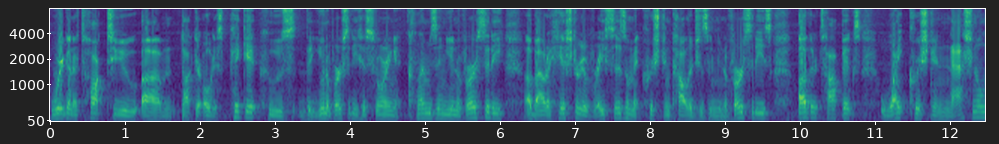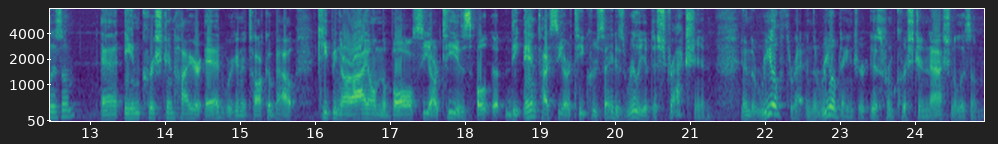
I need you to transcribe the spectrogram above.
We're going to talk to um, Dr. Otis Pickett, who's the university historian at Clemson University, about a history of racism at Christian colleges and universities. Other topics, white Christian nationalism in Christian higher ed. We're going to talk about keeping our eye on the ball. CRT is uh, the anti CRT crusade is really a distraction, and the real threat and the real danger is from Christian nationalism.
